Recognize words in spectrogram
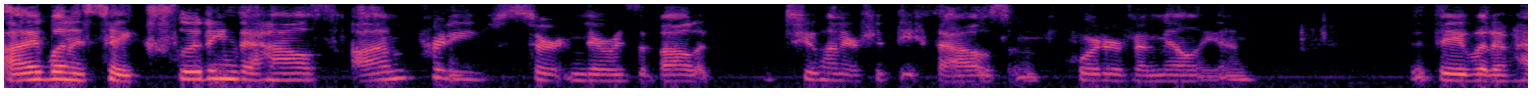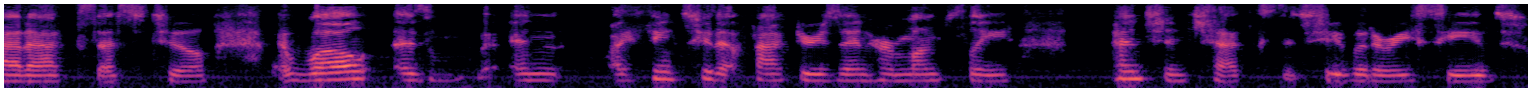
I want to say, excluding the house, I'm pretty certain there was about a 250,000, quarter of a million that they would have had access to. Well, as and I think too that factors in her monthly pension checks that she would have received.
